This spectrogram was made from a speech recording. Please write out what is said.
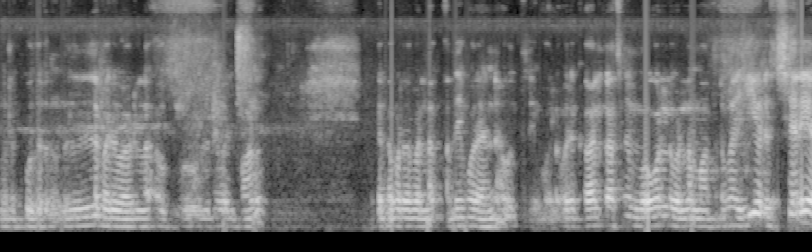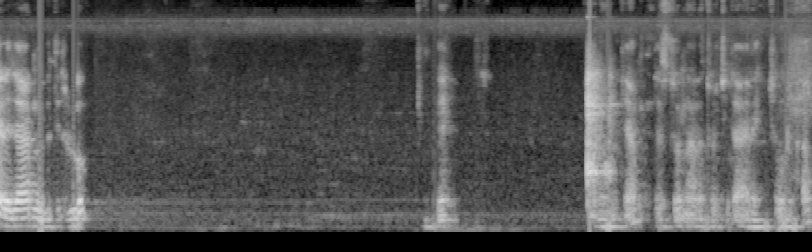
നല്ല കുതിർന്ന് നല്ല പരിപാടിയുള്ള വലിപ്പമാണ്. പറയുക വെള്ളം അതേപോലെ തന്നെ ഒത്തിരി പോലെ ഒരു കാൽ ഗ്ലാസിന് മുകളിൽ വെള്ളം മാത്രമേ ഈ ഒരു ചെറിയൊരു ജാറിന് എടുത്തിട്ടുള്ളൂ. ഓക്കെ. ജസ്റ്റ് ഒന്ന് അടച്ചു വെച്ചിട്ട് അരച്ചു കൊടുക്കാം.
